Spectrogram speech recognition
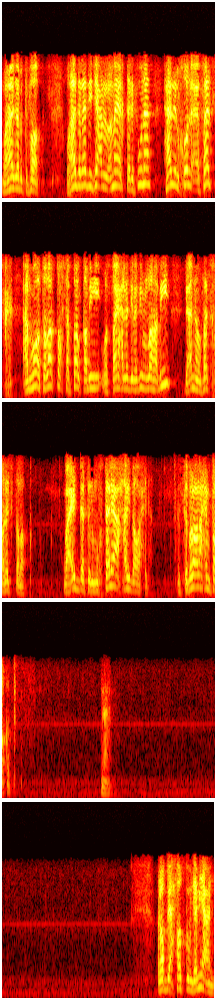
وهذا باتفاق. وهذا الذي جعل العلماء يختلفون هل الخلع فسخ أم هو طلاق تحسب طلق به؟ والصحيح الذي ندين الله به بأنه فسخ وليس طلاق. وعدة المختلعة حيضة واحدة. استبراء رحم فقط. نعم. رب يحفظكم جميعا.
